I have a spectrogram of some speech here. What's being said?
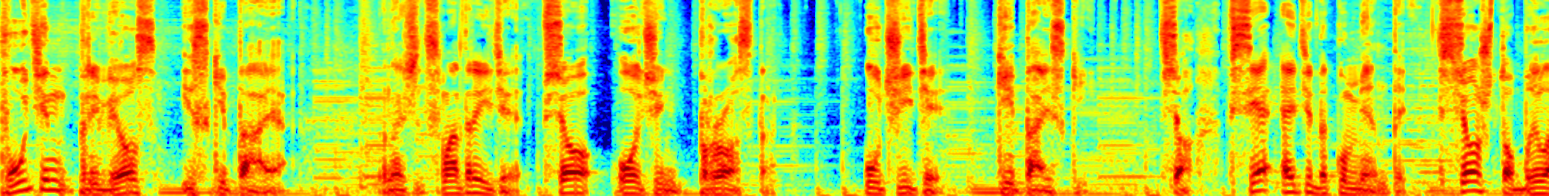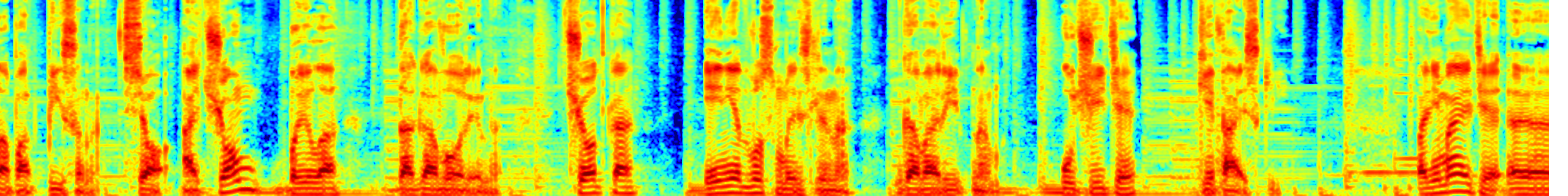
Путин привез из Китая? Значит, смотрите, все очень просто. Учите китайский. Все, все эти документы, все, что было подписано, все, о чем было договорено, четко и недвусмысленно говорит нам, учите китайский. Понимаете, э,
